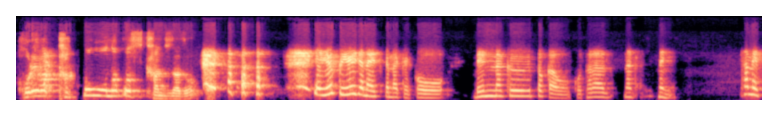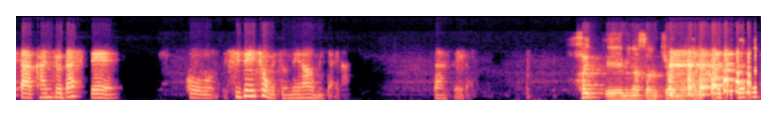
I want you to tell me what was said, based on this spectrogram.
これは格好を残す感じだぞ。いや、よく言うじゃないですか。なんかこう、連絡とかをこう取ら、なんか何？冷めた感情を出して、こう、自然消滅を狙うみたいな。男性が。はい、えー皆さん今日もありがとうございまし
